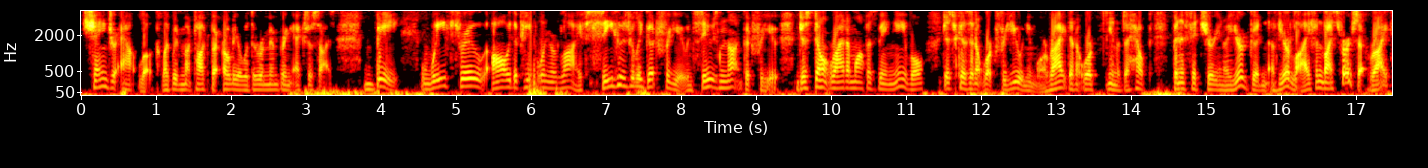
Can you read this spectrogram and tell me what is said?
Change your outlook, like we talked about earlier with the remembering exercise. B, weave through all the people in your life. See who's really good for you and see who's not good for you. Just don't write them off as being evil just because they don't work for you anymore, right? They don't work, you know, to help benefit your, you know, your good of your life and vice versa, right?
